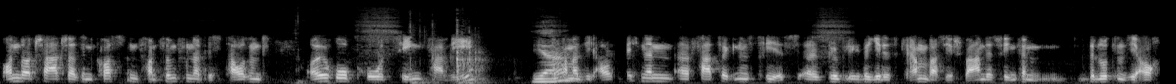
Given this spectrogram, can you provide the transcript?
Onboard-Charger sind Kosten von 500 bis 1000 Euro pro 10 kW. Ja. Da kann man sich ausrechnen, äh, Fahrzeugindustrie ist äh, glücklich über jedes Gramm, was sie sparen, deswegen können, benutzen sie auch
